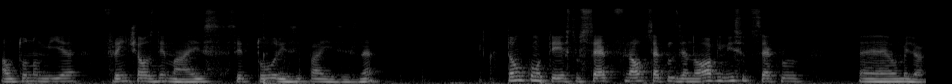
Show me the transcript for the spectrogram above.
autonomia frente aos demais setores e países, né? Então, contexto século, final do século XIX, início do século, é, ou melhor,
